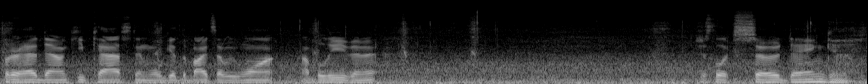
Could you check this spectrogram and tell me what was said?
put our head down keep casting. We'll get the bites that we want. I believe in it. Just looks so dang good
